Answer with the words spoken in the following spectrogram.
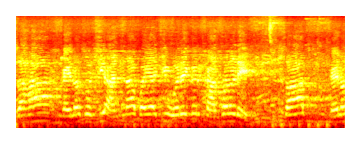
सहा कैलासोची अण्णाबयाजी वरेकर कासारडे सात कैलासो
